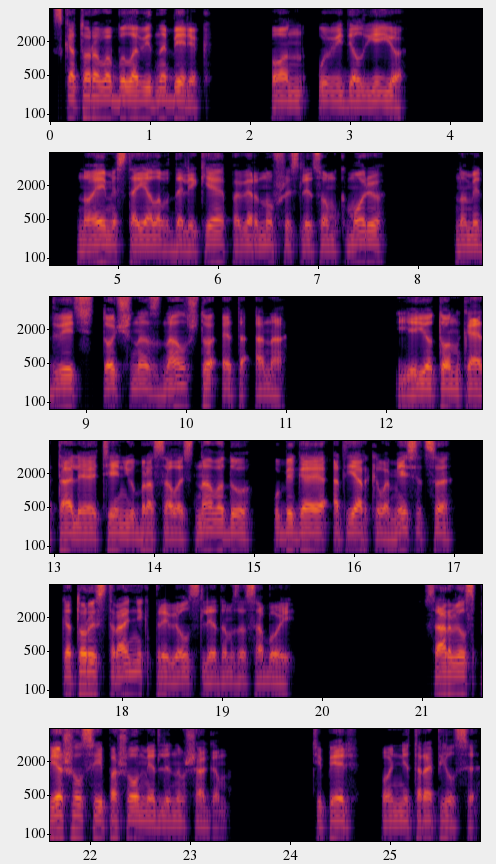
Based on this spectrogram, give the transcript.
с которого было видно берег, он увидел ее. Но Эми стояла вдалеке, повернувшись лицом к морю, но медведь точно знал, что это она. Ее тонкая талия тенью бросалась на воду, убегая от яркого месяца, который странник привел следом за собой. Сарвил спешился и пошел медленным шагом. Теперь он не торопился.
